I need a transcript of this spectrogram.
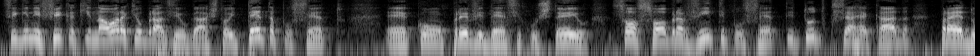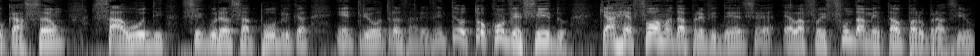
Significa que na hora que o Brasil gasta 80% é, com previdência e custeio, só sobra 20% de tudo que se arrecada para educação, saúde, segurança pública, entre outras áreas. Então eu estou convencido que a reforma da Previdência ela foi fundamental para o Brasil.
